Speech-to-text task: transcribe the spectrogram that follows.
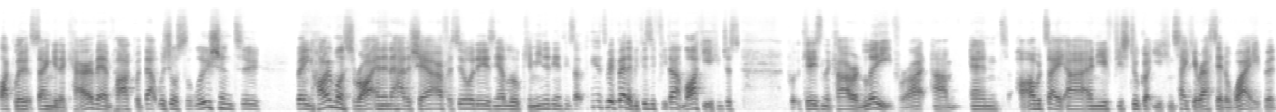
like saying at a caravan park, but that was your solution to being homeless, right? And then they had a shower facilities and you had a little community and things like that. I think it's a bit better because if you don't like it, you can just put the keys in the car and leave, right? Um, and I would say, uh, and if you still got, you can take your asset away, but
